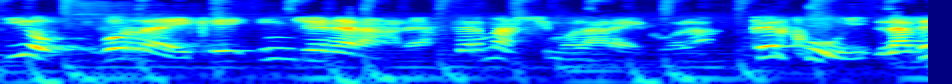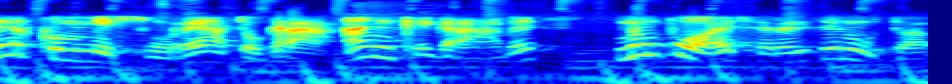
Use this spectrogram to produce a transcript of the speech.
io vorrei che in generale affermassimo la regola per cui l'aver commesso un reato gra- anche grave non può essere ritenuta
